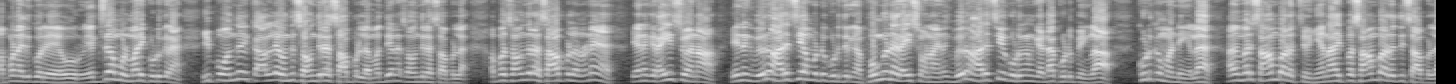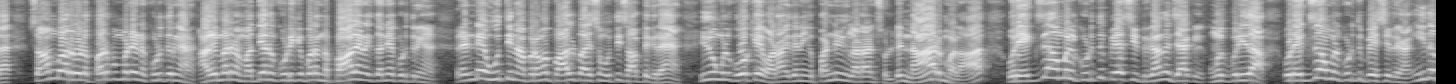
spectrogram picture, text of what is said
அப்போ நான் இதுக்கு ஒரு ஒரு எக்ஸாம்பிள் மாதிரி கொடுக்குறேன். இப்போ வந்து காலையில் வந்து சவுந்தரியா சாப்பிடல மத்தியானம் சவுந்தரியா சாப்பிடல. அப்போ சவுந்தரியா சாப்பிடலன்னே எனக்கு ரைஸ் வேணாம். எனக்கு வெறும் அரிசியாக மட்டும் கொடுத்துருக்கேன். பொங்குன ரைஸ் வேணாம். எனக்கு வெறும் அரிசியை கொடுங்கன்னு கேட்டால் கொடுப்பீங்களா? கொடுக்க மாட்டீங்களா அது மாதிரி சாம்பார் வச்சிருக்கேன் நான் இப்போ சாம்பார் ஊற்றி சாப்பிடல. சாம்பார் உள்ள பருப்பு மட்டும் எனக்கு கொடுத்துருங்க. அதே மாதிரி நான் மத்தியானம் குடிக்க போகிற அந்த பால் எனக்கு தனியாக கொடுத்துருங்க. ரெண்டே ஊற்றி நான் அப்புறமா பால் பாயசம் ஊற்றி சாப்பிட்டுக்கிறேன். இது உங்களுக்கு ஓகே வாடா. இதை நீங்கள் பண்ணுவீங்களாடான்னு சொல்லிட்டு நார்மலாக ஒரு எக்ஸாம்பிள் கொடுத்து பேசிட்டு இருக்காங்க ஜாக்லின் உங்களுக்கு புரியுதா? ஒரு எக்ஸாம்பிள் கொடுத்து பேசிட்டு இருக்காங்க. இதை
